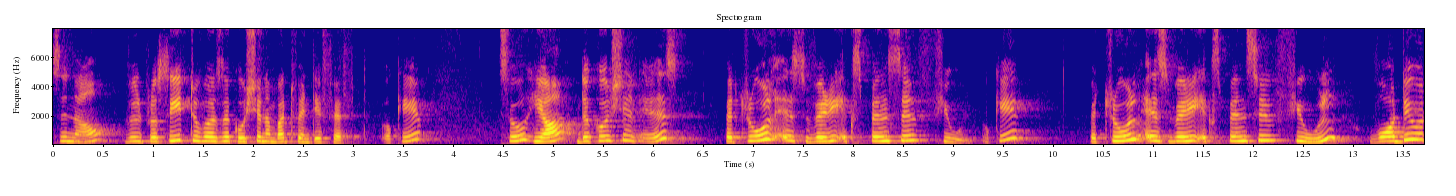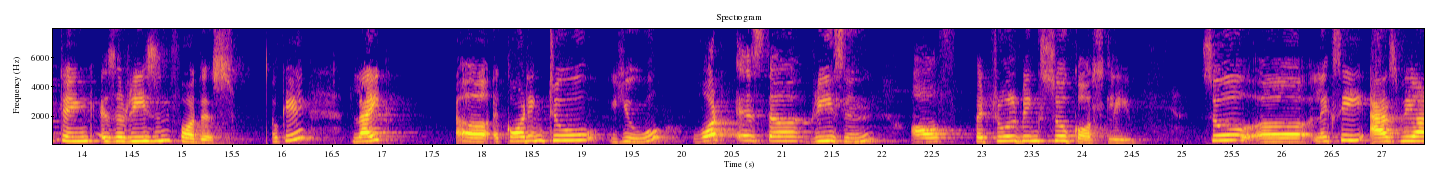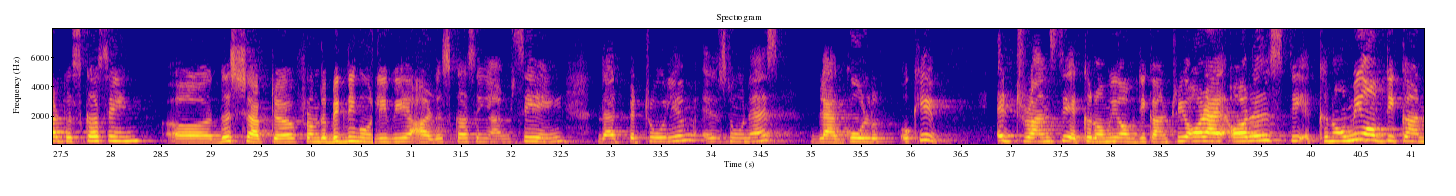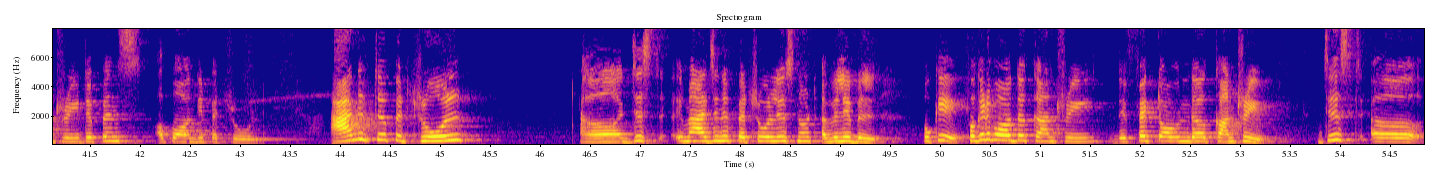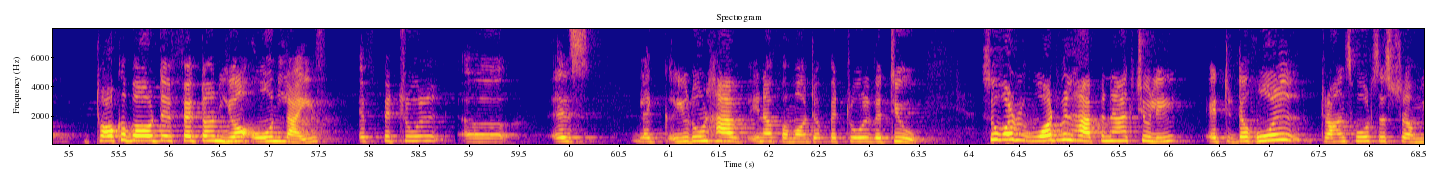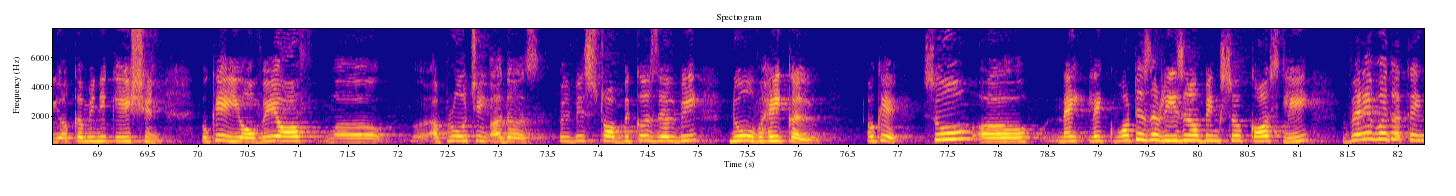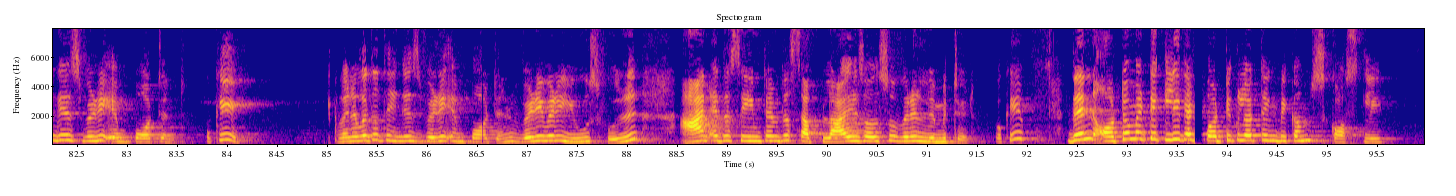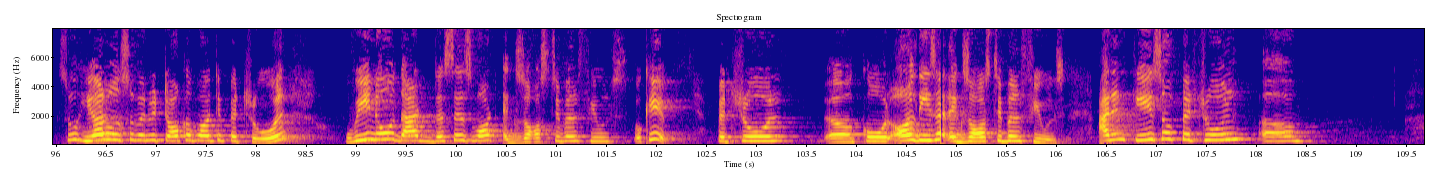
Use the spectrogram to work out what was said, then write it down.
So now we will proceed towards the question number 25th. Okay. So here the question is petrol is very expensive fuel. Okay. Petrol is very expensive fuel. What do you think is the reason for this? Okay. Like uh, according to you, what is the reason of petrol being so costly? So, uh, like see as we are discussing uh, this chapter from the beginning only we are discussing I am saying that petroleum is known as black gold okay? It runs the economy of the country or or else the economy of the country depends upon the petrol. And if the petrol uh, just imagine if petrol is not available okay? Forget about the country the effect on the country. Just uh, talk about the effect on your own life if petrol uh, is like you don't have enough amount of petrol with you. So what, what will happen actually, it, the whole transport system, your communication, okay, your way of uh, approaching others will be stopped because there will be no vehicle. Okay, so uh, like, like what is the reason of being so costly? Whenever the thing is very important, okay, whenever the thing is very important, very very useful and at the same time the supply is also very limited, okay, then automatically that particular thing becomes costly. So here also when we talk about the petrol, we know that this is what? Exhaustible fuels, okay, petrol, uh, coal, all these are exhaustible fuels. And in case of petrol, uh,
